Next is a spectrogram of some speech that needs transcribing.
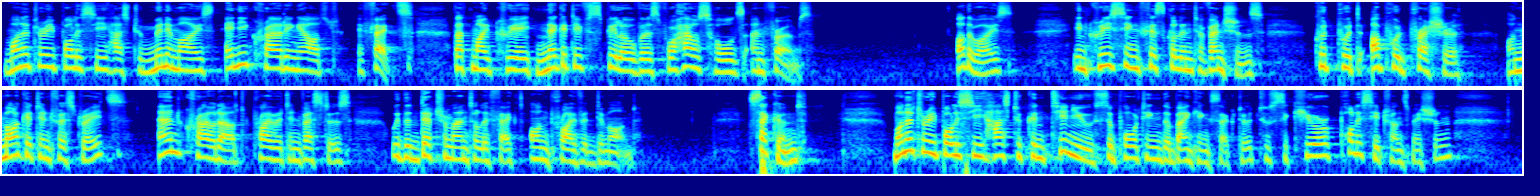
monetary policy has to minimize any crowding out effects that might create negative spillovers for households and firms. Otherwise, increasing fiscal interventions could put upward pressure on market interest rates and crowd out private investors with a detrimental effect on private demand. Second, monetary policy has to continue supporting the banking sector to secure policy transmission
